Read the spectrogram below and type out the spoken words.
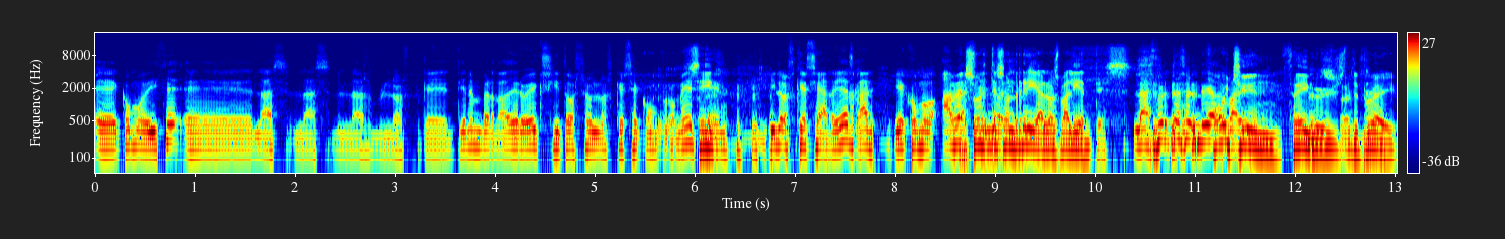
eh, como dice, eh, las, las, las- los que tienen verdadero éxito son los que se comprometen y los que se arriesgan. Y es como, a ver, La suerte señor, sonríe a los valientes. La suerte sonríe a los Fortune favors the brave.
